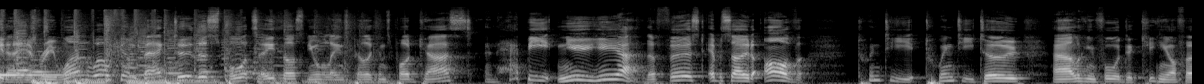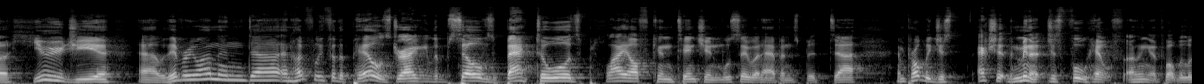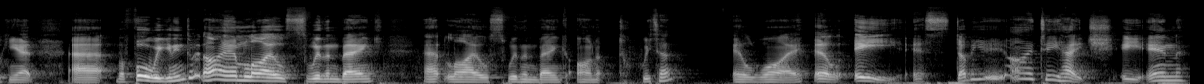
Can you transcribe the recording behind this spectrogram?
G'day everyone, welcome back to the Sports Ethos New Orleans Pelicans podcast and Happy New Year, the first episode of 2022. Uh, looking forward to kicking off a huge year uh, with everyone and uh, and hopefully for the Pels dragging themselves back towards playoff contention. We'll see what happens, but uh, and probably just actually at the minute just full health. I think that's what we're looking at. Uh, before we get into it, I am Lyle Swithenbank at Lyle Swithenbank on Twitter. L Y L E S W I T H E N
